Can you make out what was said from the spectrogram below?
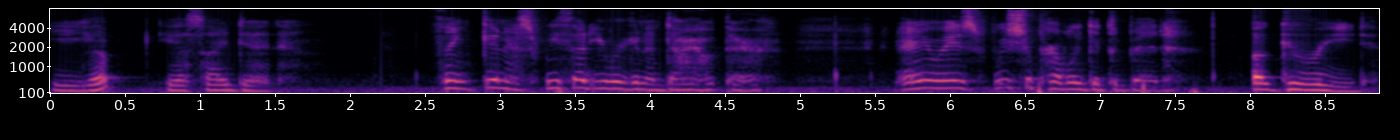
Yep, yes I did. Thank goodness, we thought you were gonna die out there. Anyways, we should probably get to bed. Agreed.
